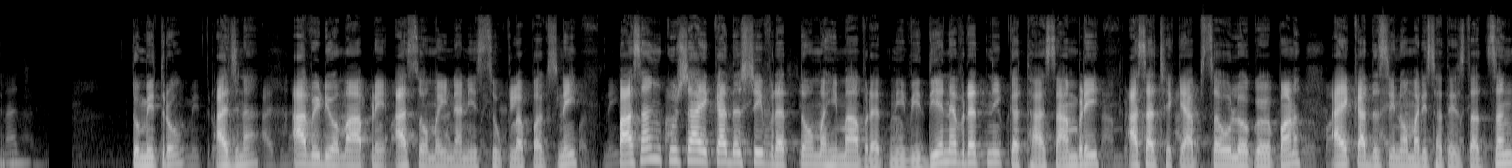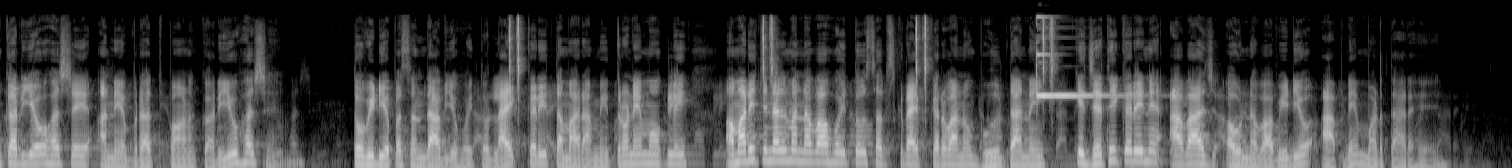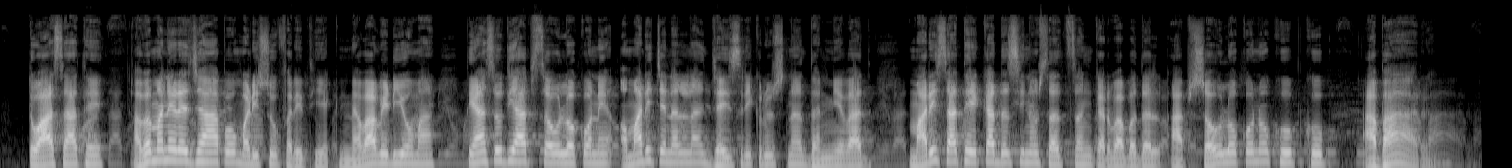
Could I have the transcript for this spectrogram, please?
તો મિત્રો, આજના આ વિડીયોમાં આપણે આસો મહિનાની શુક્લ પક્ષની પાસાંકુશા એકાદશી વ્રતનો મહિમા વ્રતની વિધિ અને વ્રતની કથા સાંભળી. આશા છે કે આપ સૌ લોકોએ પણ આ એકાદશીનો અમારી સાથે સત્સંગ કર્યો હશે અને વ્રત પણ કર્યું હશે. તો વીડિયો પસંદ આવ્યો હોય તો લાઈક કરી, તમારા મિત્રોને મોકલી અમારી ચેનલમાં નવા હોય તો સબસ્ક્રાઇબ કરવાનું ભૂલતા નહીં, કે જેથી કરીને આવા જ અવનવા વીડિયો આપને મળતા રહે. તો આ સાથે હવે મને રજા આપો, મળીશું ફરીથી એક નવા વિડીયોમાં. ત્યાં સુધી આપ સૌ લોકોને અમારી ચેનલના જય શ્રી કૃષ્ણ ધન્યવાદ. મારી સાથે એકાદશીનો સત્સંગ કરવા બદલ આપ સૌ લોકોનો ખૂબ ખૂબ આભાર.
